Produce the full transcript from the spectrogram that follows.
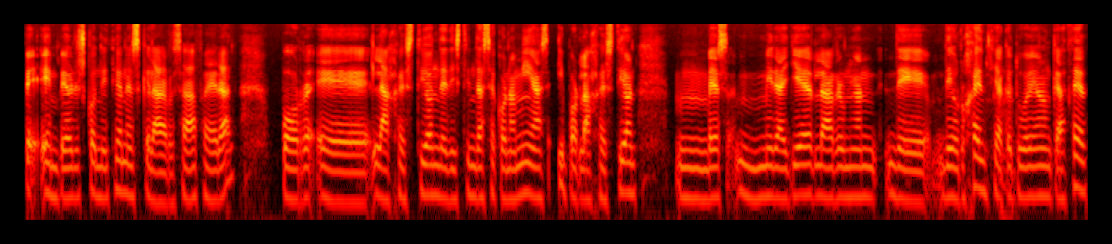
en peores condiciones que la Reserva Federal por eh, la gestión de distintas economías y por la gestión, mm, ves, mira ayer la reunión de, urgencia que tuvieron que hacer,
